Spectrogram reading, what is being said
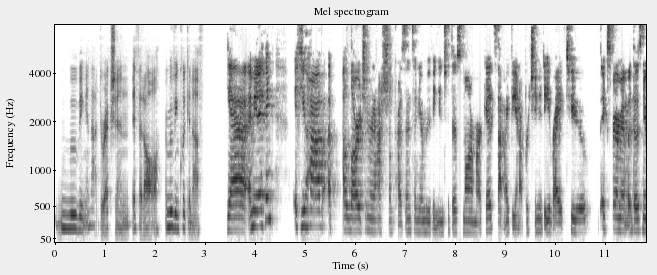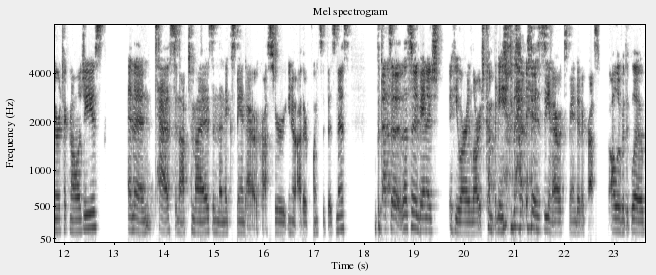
moving in that direction, if at all, or moving quick enough. Yeah. I mean, I think if you have a, a, large international presence and you're moving into those smaller markets, that might be an opportunity, right, to experiment with those newer technologies and then test and optimize and then expand out across your, you know, other points of business. But that's a that's an advantage if you are a large company that is, you know, expanded across all over the globe.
